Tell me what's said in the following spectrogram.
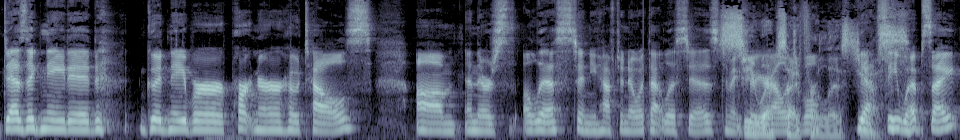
designated good neighbor partner hotels. Um, and there's a list, and you have to know what that list is to make see sure you're website eligible. For list, yeah, yes. see website.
